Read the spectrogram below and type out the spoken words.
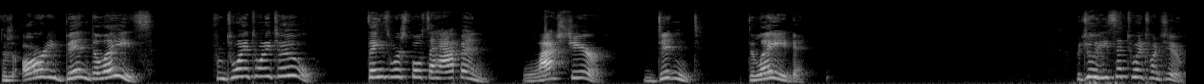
There's already been delays from 2022. Things were supposed to happen last year, didn't, delayed. But Julie, he said 2022.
